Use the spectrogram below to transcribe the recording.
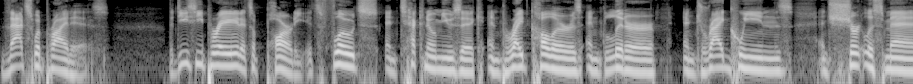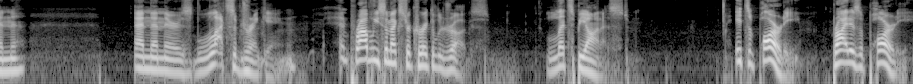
That's what Pride is. The DC parade, it's a party. It's floats and techno music and bright colors and glitter and drag queens and shirtless men. And then there's lots of drinking and probably some extracurricular drugs. Let's be honest. It's a party. Pride is a party.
